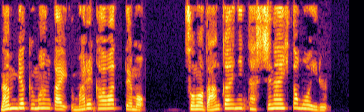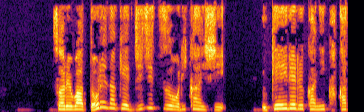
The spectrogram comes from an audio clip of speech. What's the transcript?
何百万回生まれ変わっても、その段階に達しない人もいる。それはどれだけ事実を理解し、受け入れるかにかかっ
